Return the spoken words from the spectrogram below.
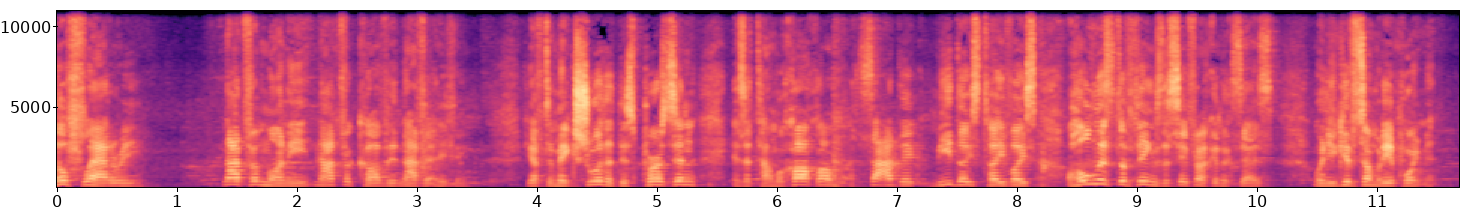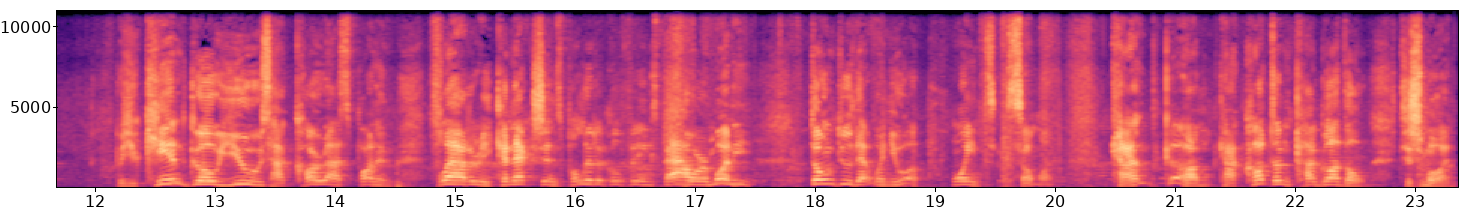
No flattery, not for money, not for covet, not for anything. You have to make sure that this person is a Talmud Chacham, a Tzaddik, Midas, Tayvais, a whole list of things the Sefer HaKadosh says when you give somebody appointment. But you can't go use hakaras panim, flattery, connections, political things, power, money. Don't do that when you appoint someone. Um, kakotan kagadol tishmoin.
